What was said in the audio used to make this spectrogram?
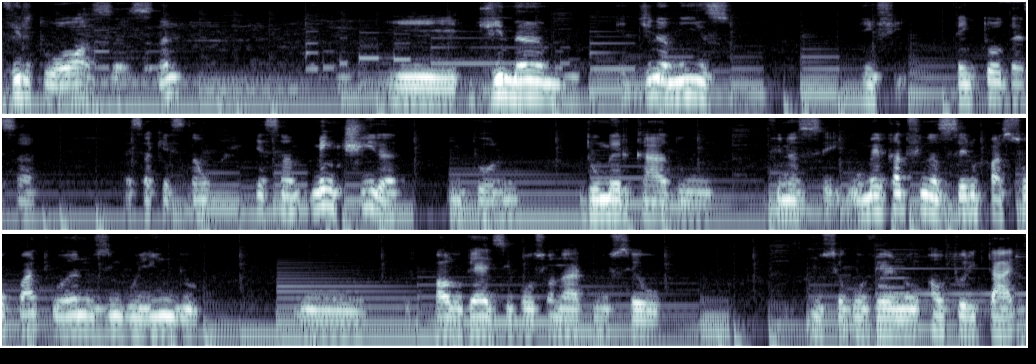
virtuosas, né? E dinam, dinamismo, enfim, tem toda essa essa questão e essa mentira em torno do mercado financeiro. O mercado financeiro passou quatro anos engolindo o Paulo Guedes e Bolsonaro no seu no seu governo autoritário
